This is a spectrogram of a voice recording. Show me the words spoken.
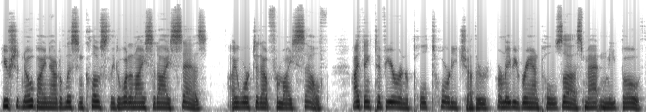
You should know by now to listen closely to what an Aes Sedai says. I worked it out for myself. I think ta'veren are pulled toward each other, or maybe Rand pulls us, Mat and me both.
